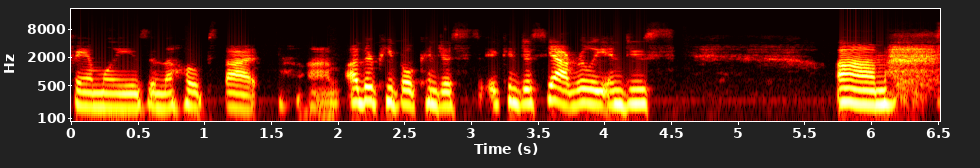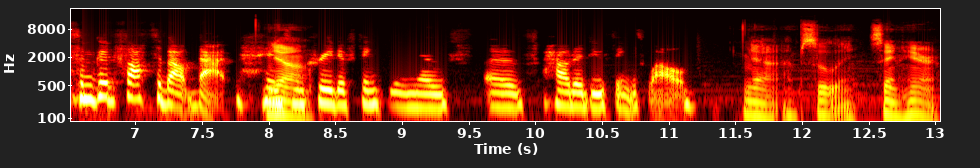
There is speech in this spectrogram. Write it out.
families in the hopes that um, other people can just it can just yeah really induce um, some good thoughts about that and yeah. some creative thinking of of how to do things well yeah absolutely same here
